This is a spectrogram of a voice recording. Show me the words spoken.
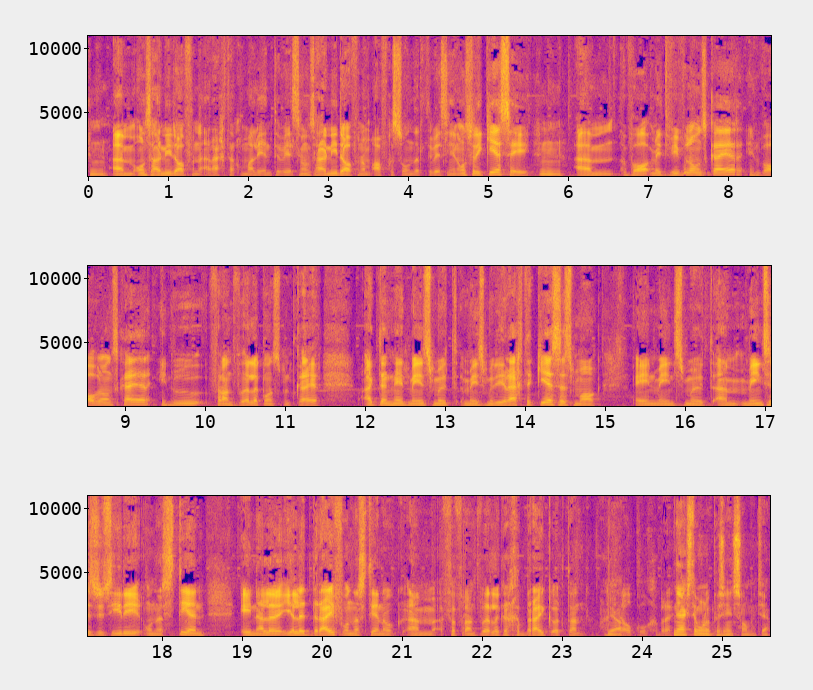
Hmm. Um ons hou nie daarvan regtig om alleen te wees nie. Ons hou nie daarvan om afgesonder te wees nie. En ons wil die keuse hê. Hmm. Um waar met wie wil ons kuier en waar wil ons kuier en hoe verantwoordelik ons moet kuier. Ek dink net mense moet mense moet die regte keuses maak en mens moet um mense soos hierdie ondersteun en hulle hele dryf ondersteun ook um vir verantwoordelike gebruik ook dan ja. alkohol gebruik. Nee, ek stem 100% saam met jou.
